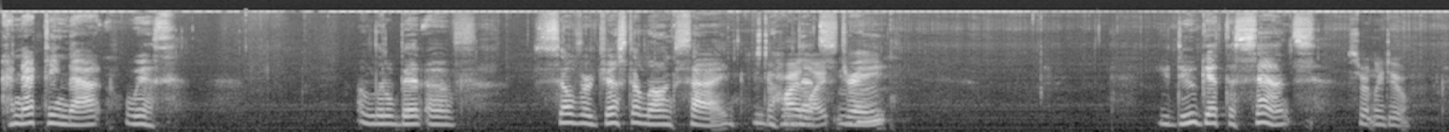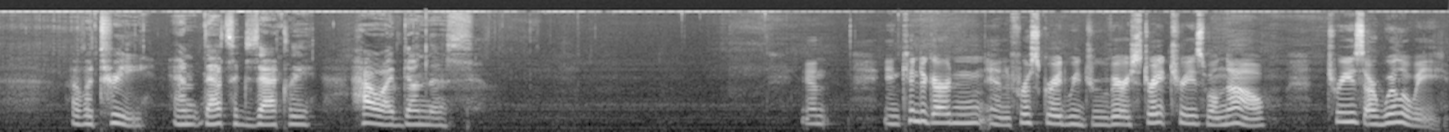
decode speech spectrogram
connecting that with a little bit of silver just alongside, just to highlight that straight, mm -hmm. you do get the sense. Certainly do of a tree. And that's exactly how I've done this. And in kindergarten and first grade, we drew very straight trees. Well, now, trees are willowy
